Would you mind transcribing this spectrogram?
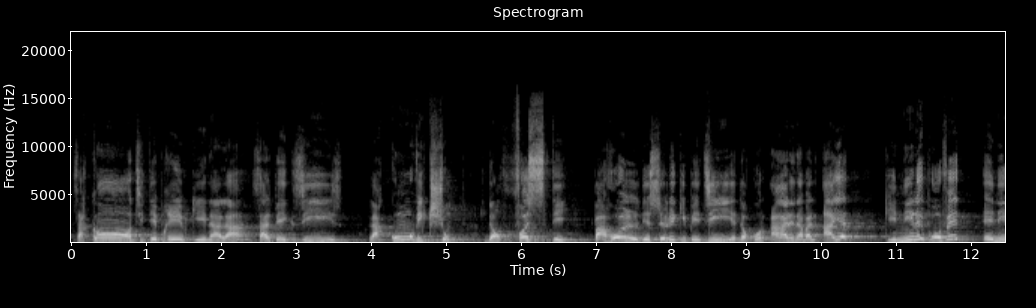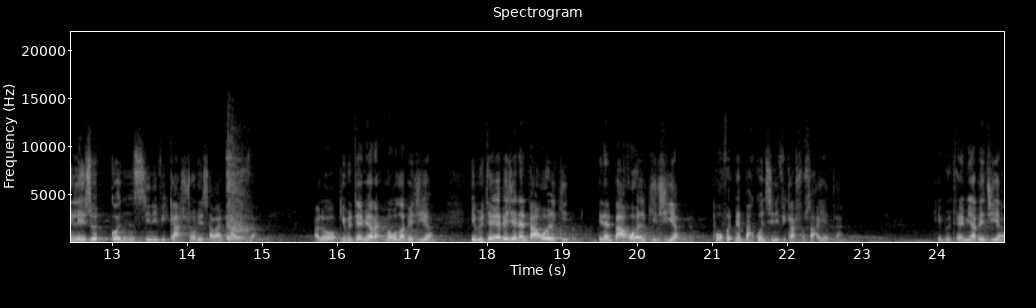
sa quantité preuve qui est là, ça peut exiger la conviction dans fausseté parole de celui qui peut dire dans le Coran et dans ayat qui ni les prophètes et ni les autres connaissent signification de sa ayat là. Alors, qui Ibn Taymiyyah peut dire? Ibn Taymiyyah peut une parole qui une parole qui dit prophète même pas connaît signification de sa ayat là. Ibn Taymiyyah peut dire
